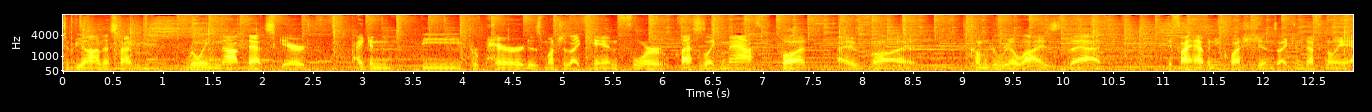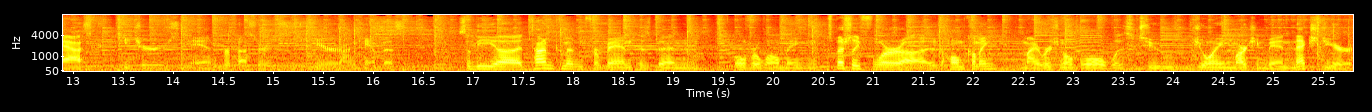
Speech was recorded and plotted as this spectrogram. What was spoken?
to be honest, I'm really not that scared. I can be prepared as much as I can for classes like math, but I've uh, come to realize that if I have any questions, I can definitely ask teachers and professors here on campus. So the uh, time commitment for band has been overwhelming, especially for uh, homecoming. My original goal was to join marching band next year,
